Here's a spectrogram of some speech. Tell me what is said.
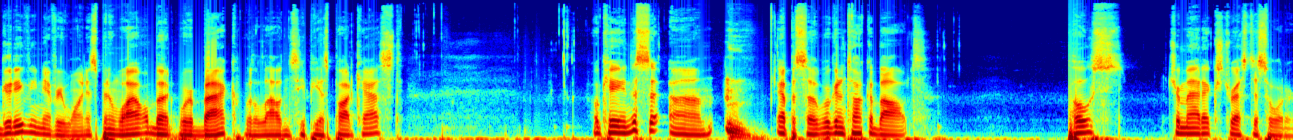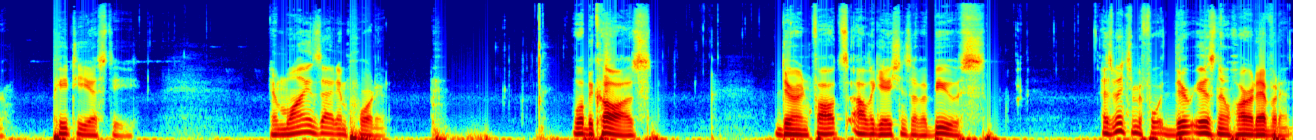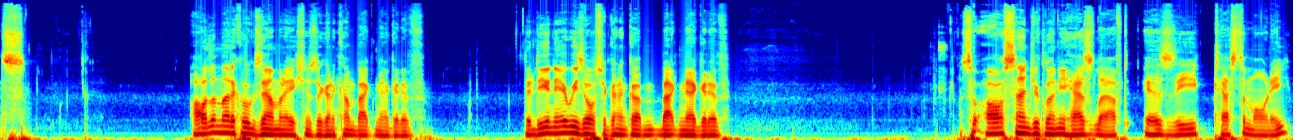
Good evening, everyone. It's been a while, but we're back with a Loudoun CPS podcast. Okay, in this um, episode, we're going to talk about post traumatic stress disorder, PTSD. And why is that important? Well, because during false allegations of abuse, as mentioned before, there is no hard evidence. All the medical examinations are going to come back negative. The DNA results are going to come back negative. So all Sandra Glenney has left is the testimony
